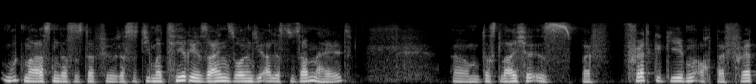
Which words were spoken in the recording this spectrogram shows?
mutmaßen, dass es dafür, dass es die Materie sein soll, die alles zusammenhält. Ähm, das gleiche ist bei Fred gegeben. Auch bei Fred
